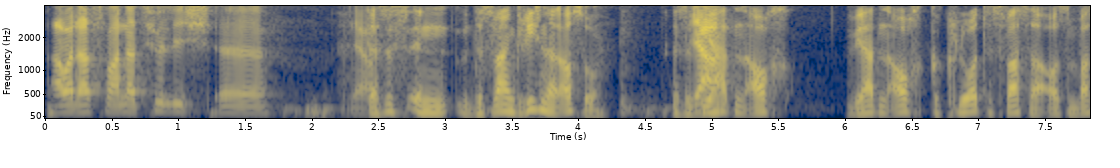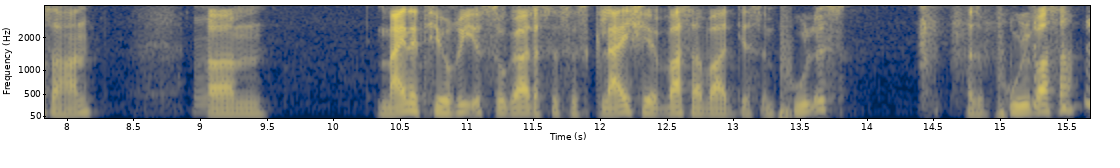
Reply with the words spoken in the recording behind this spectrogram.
Aber das war natürlich, äh, ja. Das ist in, das war in Griechenland auch so. Also Ja. wir hatten auch, wir hatten auch geklortes Wasser aus dem Wasserhahn. Hm. Ähm, meine Theorie ist sogar, dass es das gleiche Wasser war, das im Pool ist. Also Poolwasser.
